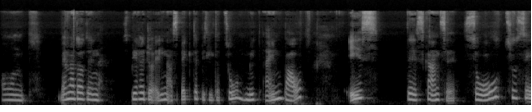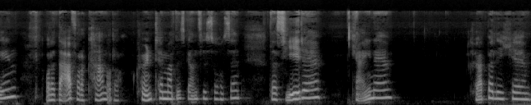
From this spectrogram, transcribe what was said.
Und wenn man da den spirituellen Aspekt ein bisschen dazu mit einbaut, ist das Ganze so zu sehen, oder darf oder kann oder könnte man das Ganze so sehen, dass jede kleine körperliche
